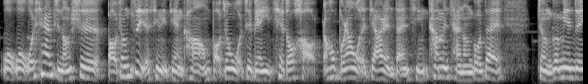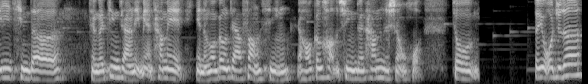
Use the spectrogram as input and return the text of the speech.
我我我现在只能是保证自己的心理健康，保证我这边一切都好，然后不让我的家人担心，他们才能够在整个面对疫情的整个进展里面，他们也也能够更加放心，然后更好的去应对他们的生活。就所以我觉得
